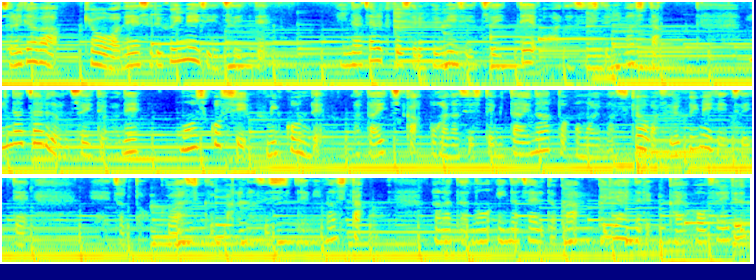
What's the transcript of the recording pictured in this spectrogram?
それでは今日はねセルフイメージについてインナーチャイルドとセルフイメージについてお話ししてみました。インナーチャイルドについてはねもう少し踏み込んでまたいつかお話ししてみたいなと思います。今日はセルフイメージについてえちょっと詳しくお話ししてみました。あなたのインナーチャイルドがクリアになる解放される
